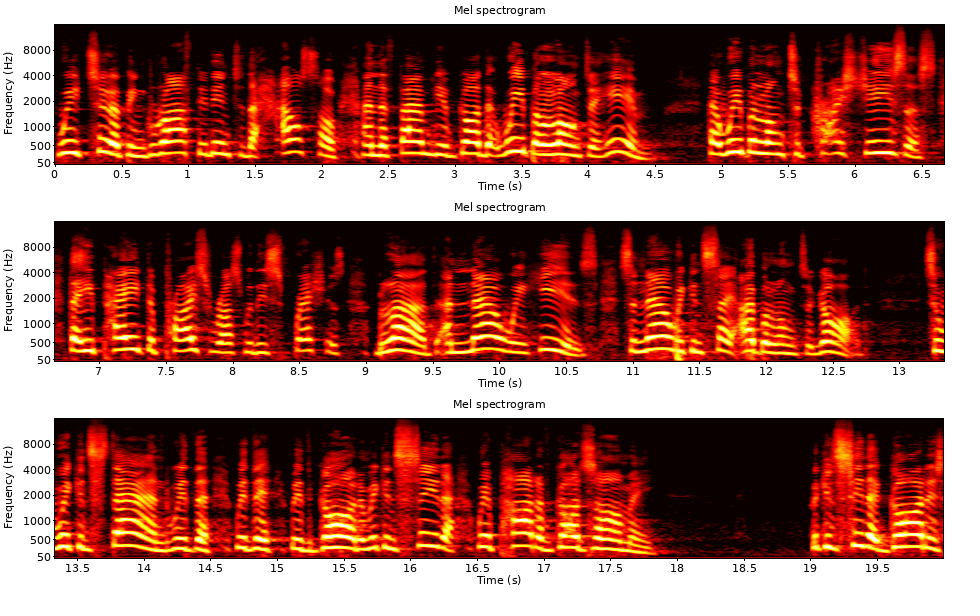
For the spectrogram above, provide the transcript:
we too have been grafted into the household and the family of God, that we belong to Him, that we belong to Christ Jesus, that He paid the price for us with His precious blood, and now we're His. So now we can say, I belong to God. So we can stand with, the, with, the, with God and we can see that we're part of God's army. We can see that God is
